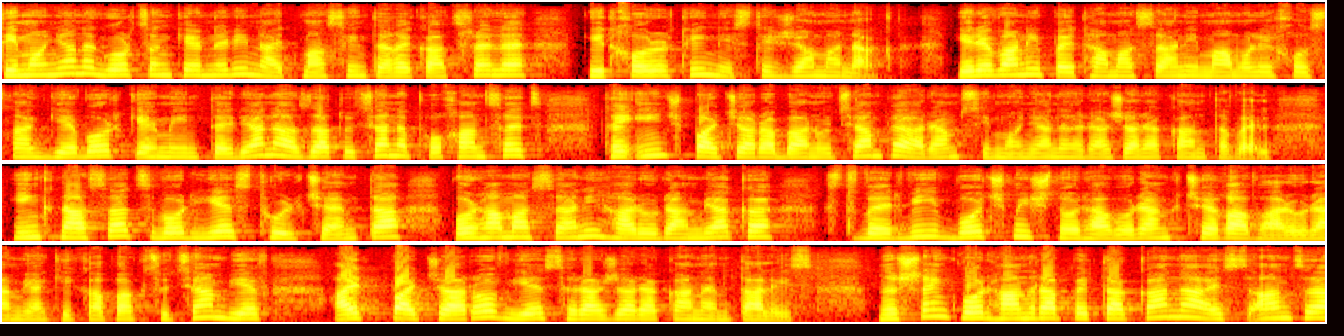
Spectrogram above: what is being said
Սիմոնյանը գործընկերներին այդ մասին տեղեկացրել է գիտխորհրդի նիստի ժամանակ։ Երևանի պետհամասարանի մամուլի խոսնակ Գևորգ Էմինտերյանը ազատությանը փոխանցեց, թե ինչ պատճառաբանությամբ է Արամ Սիմոնյանը հրաժարական տվել։ Ինքն ասաց, որ ես թույլ չեմ տա, որ համասարանի 100-ամյակը ստվերվի ոչ մի շնորհավորանք չեղավ 100-ամյակի կապակցությամբ եւ այդ պատճառով ես հրաժարական եմ տալիս։ Նշենք, որ հանրապետականը այս անձը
